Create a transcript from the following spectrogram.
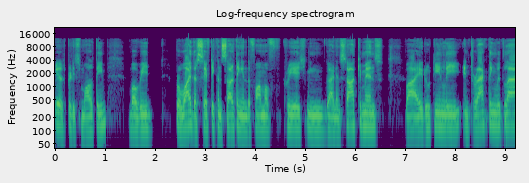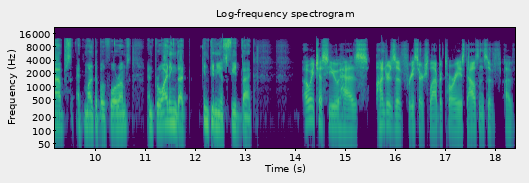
we are a pretty small team, but we provide the safety consulting in the form of creating guidance documents, by routinely interacting with labs at multiple forums and providing that continuous feedback. OHSU has hundreds of research laboratories, thousands of, of,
